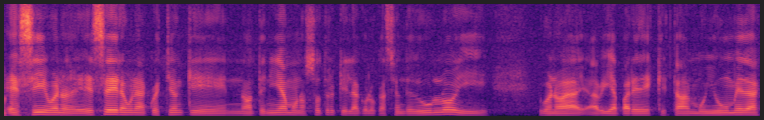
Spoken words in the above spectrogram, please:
Eh, sí, bueno, esa era una cuestión que no teníamos nosotros, que la colocación de Durlock, y, bueno, había paredes que estaban muy húmedas,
